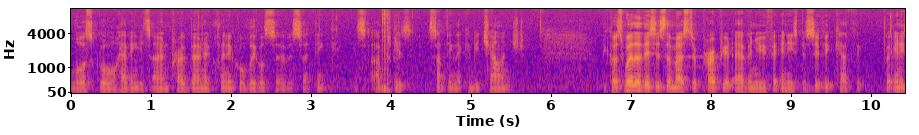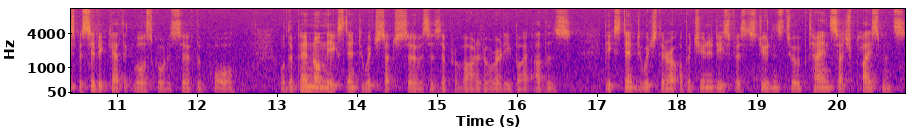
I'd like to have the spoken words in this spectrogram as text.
law school having its own pro bono clinical legal service, I think, is, is something that can be challenged. Because whether this is the most appropriate avenue for any specific Catholic, for any specific Catholic law school to serve the poor will depend on the extent to which such services are provided already by others, the extent to which there are opportunities for students to obtain such placements,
